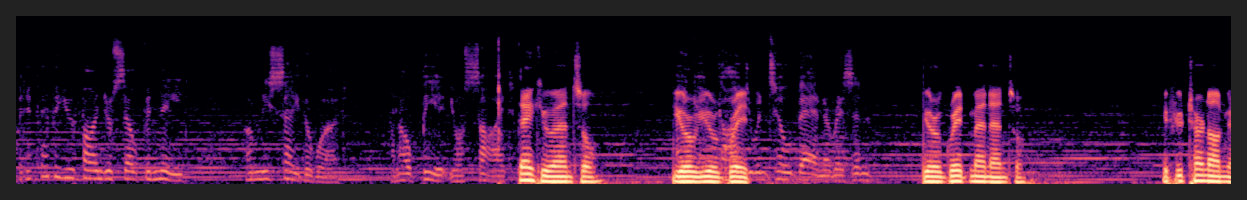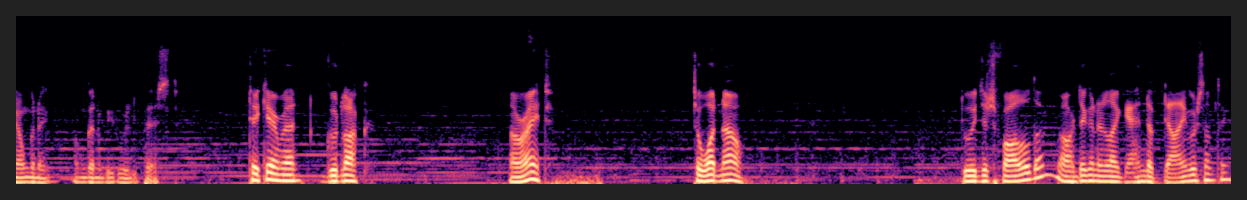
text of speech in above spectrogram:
but if ever you find yourself in need, only say the word, and I'll be at your side. Thank you, Ansel. You're you're great. you until then, Arisen. You're a great man, Ansel. If you turn on me, I'm gonna I'm gonna be really pissed. Take care, man. Good luck. Alright. So what now? Do we just follow them? Aren't they gonna like end up dying or something?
